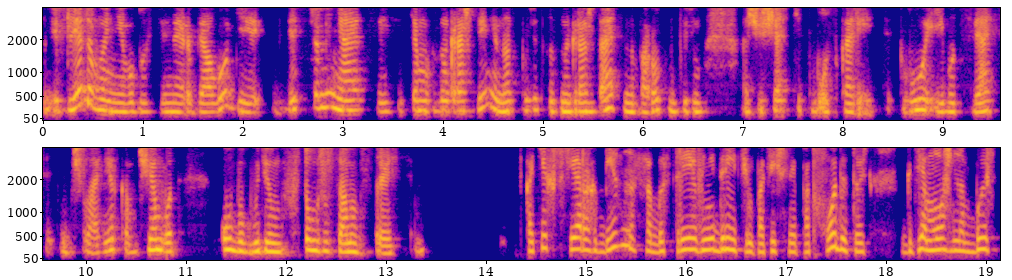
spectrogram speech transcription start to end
исследования в области нейробиологии, здесь все меняется, и система вознаграждения нас будет вознаграждать, и наоборот, мы будем ощущать тепло скорее, тепло и вот связь с этим человеком, чем вот оба будем в том же самом стрессе. Каких сферах бизнеса быстрее внедрить эмпатичные подходы, то есть где можно быстро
